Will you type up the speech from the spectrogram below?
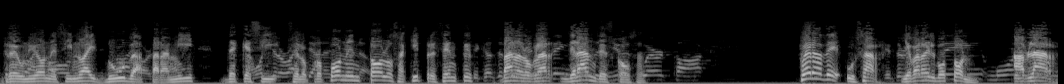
reuniones y no hay duda para mí de que si se lo proponen todos los aquí presentes van a lograr grandes cosas. Fuera de usar, llevar el botón, hablar,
